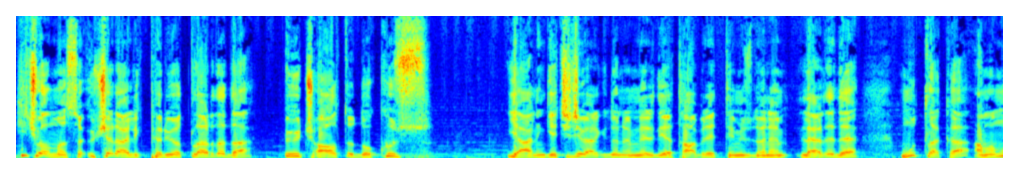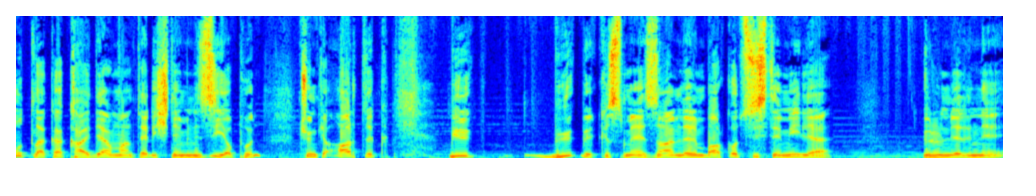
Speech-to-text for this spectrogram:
hiç olmazsa üçer aylık periyotlarda da 3, 6, 9 yani geçici vergi dönemleri diye tabir ettiğimiz dönemlerde de mutlaka ama mutlaka kaydı envanter işleminizi yapın. Çünkü artık büyük büyük bir kısmı eczanelerin barkod sistemiyle ürünlerini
